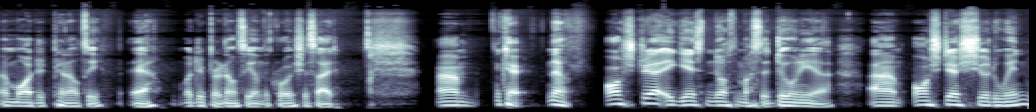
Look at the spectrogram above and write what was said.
a moderate penalty. Yeah, moderate penalty on the Croatia side. Um, okay, now Austria against North Macedonia. Um, Austria should win.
